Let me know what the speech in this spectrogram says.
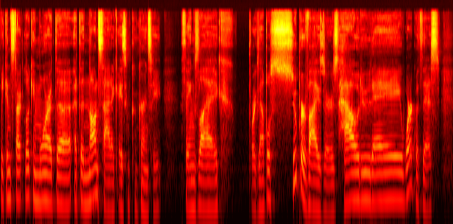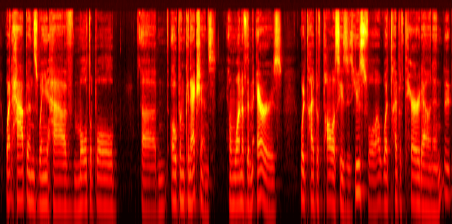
we can start looking more at the at the non-static async concurrency. Things like, for example, supervisors. How do they work with this? What happens when you have multiple um, open connections and one of them errors? What type of policies is useful? What type of teardown and uh,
